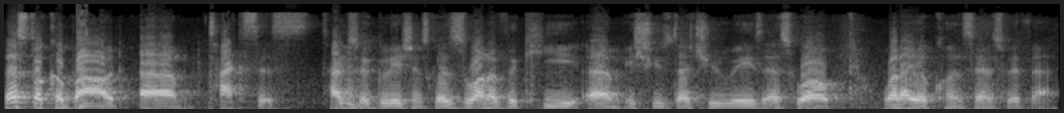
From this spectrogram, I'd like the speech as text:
Let's talk about um, taxes, tax mm. regulations, because it's one of the key um, issues that you raise as well. What are your concerns with that?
